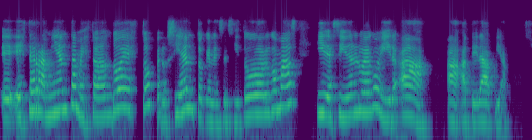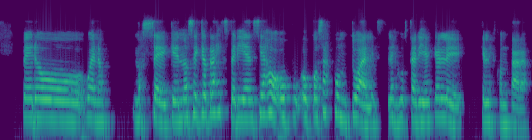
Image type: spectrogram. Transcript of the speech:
eh, esta herramienta me está dando esto, pero siento que necesito algo más y deciden luego ir a, a terapia. Pero bueno, no sé, que no sé qué otras experiencias o, cosas puntuales les gustaría que, le, les contara.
